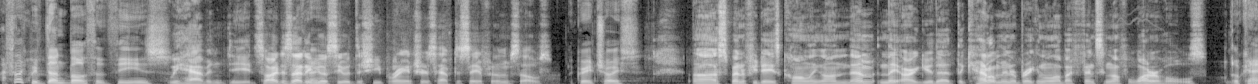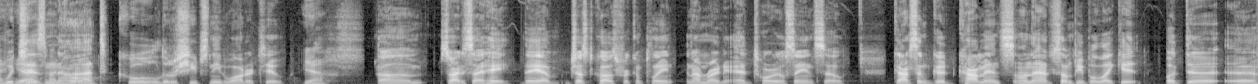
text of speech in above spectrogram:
I feel like we've done both of these. We have indeed. So I decided Okay. to go see what the sheep ranchers have to say for themselves. Great choice. uh, spent a few days calling on them, and they argue that the cattlemen are breaking the law by fencing off water holes, Okay, which yeah, is that's not, cool. cool. Little sheeps need water too. Yeah. Um, so I decide, hey, they have just cause for complaint, and I'm writing an editorial saying so. Got some good comments on that. Some people like it, but uh, uh,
